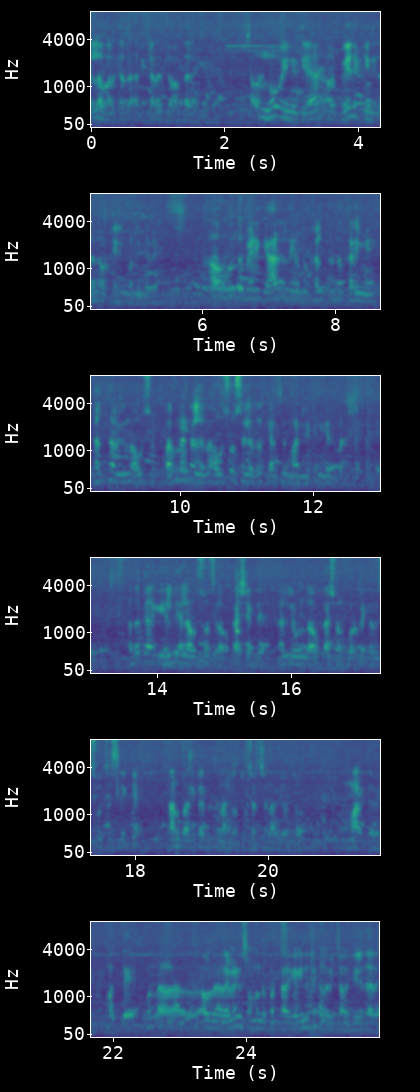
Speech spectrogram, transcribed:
ಎಲ್ಲ ವರ್ಗದ ಅಧಿಕಾರ ಜವಾಬ್ದಾರಿ ಆಗಿದೆ. ಸೊ ಅವ್ರ ನೋವು ಏನಿದೆಯಾ ಅವ್ರ ಬೇಡಿಕೆ ಏನಿದೆ ನಾವು ಕೇಳಿಕೊಂಡಿದ್ದೇವೆ. ಆ ಒಂದು ಬೇಡಿಕೆ ಯಾರೆಲ್ಲ ಇರೋದು ಕಲ್ತದ ಕಡಿಮೆ ಕಲ್ತವ್ರಿಗಿಂದ ಔಟ್ಸೋ ಅಲ್ಲಿ ಔಟ್ಸೋರ್ಸ್ ಅಲ್ಲಿ ಕೆಲಸ ಮಾಡಲಿಕ್ಕೆ ನಿಗದಿಪಡಿಸಬೇಕಂತೆ ಅದಕ್ಕಾಗಿ ಎಲ್ಲಿ ಎಲ್ಲಿ ಔಟ್ಸೋರ್ಸ್ ಅವಕಾಶ ಇದೆ, ಅಲ್ಲಿ ಒಂದು ಅವಕಾಶವನ್ನು ಕೊಡಬೇಕಂತ ಸೂಚಿಸಲಿಕ್ಕೆ ನಾನು ಅಧಿಕಾರಿಗಳಾಗಿ ಇವತ್ತು ಚರ್ಚೆ ನಾವು ಇವತ್ತು ಮಾಡ್ತೇವೆ ಮತ್ತೆ ಮುನ್ನ ಅವರ ರೆವೆನ್ಯೂ ಸಂಬಂಧಪಟ್ಟ ಹಾಗೆ ಇನ್ನಿತರ ಕೆಲವು ವಿಚಾರ ಹೇಳಿದ್ದಾರೆ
